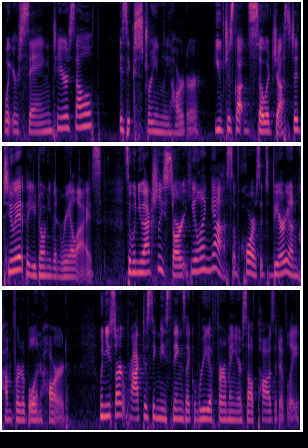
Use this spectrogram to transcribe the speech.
what you're saying to yourself is extremely harder. You've just gotten so adjusted to it that you don't even realize. So when you actually start healing, yes, of course, it's very uncomfortable and hard. When you start practicing these things like reaffirming yourself positively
